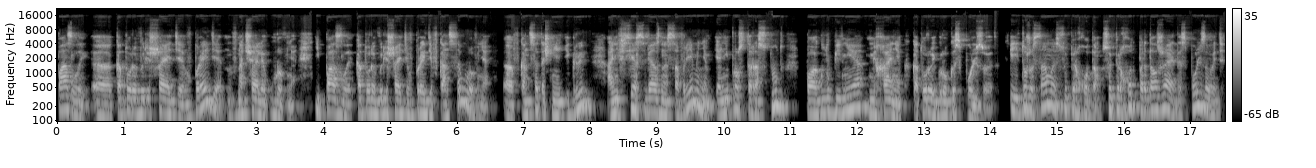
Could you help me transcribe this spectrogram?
Пазлы, э, которые вы решаете в брейде в начале уровня, и пазлы, которые вы решаете в брейде в конце уровня, в конце, точнее, игры, они все связаны со временем, и они просто растут по глубине механик, которые игрок использует. И то же самое с суперходом. Суперход продолжает использовать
